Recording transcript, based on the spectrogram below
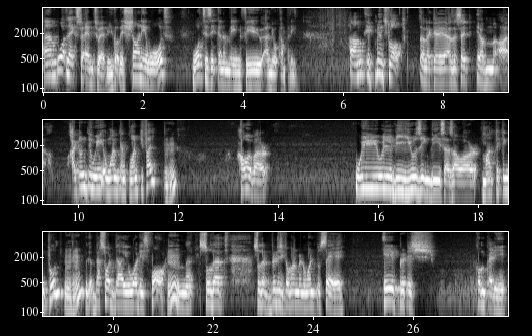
Um, what next for M2M? You've got this shiny award. What is it going to mean for you and your company? Um, it means a lot. Uh, like uh, as I said, um, I, I don't think we one can quantify. However, we will be using this as our marketing tool. Because That's what the award is for. Mm, So that so that British government want to say a British company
